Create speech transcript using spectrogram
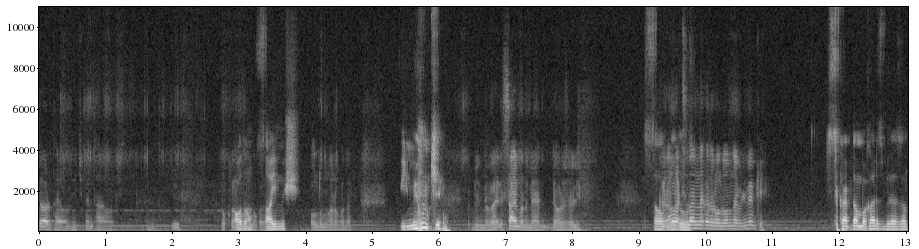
4 ay oldu hiç beni tanımamışsın. Üf. Yok lan oldum Adam o kadar. saymış. Oldum lan o kadar. Bilmiyorum ki. Bilmiyorum ben saymadım yani doğru söyleyeyim. Kanal Salladı o. açılan ne kadar oldu onu da bilmiyorum ki. Skype'dan bakarız birazdan.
